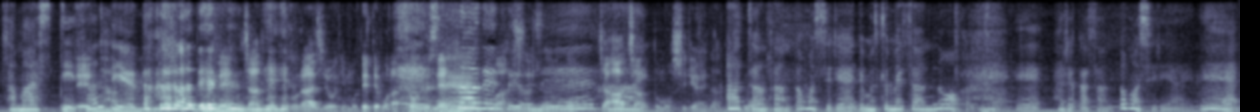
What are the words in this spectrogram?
サマーシティさんっていうところですね。ね、ちゃんとこのラジオにも出てもらってそうですね。そうですよマーシーさんね。じゃあ、はい。あーちゃんとも知り合いなんですね。あーちゃんさんとも知り合いで娘さんの、はい。えー、はるかさんとも知り合いで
